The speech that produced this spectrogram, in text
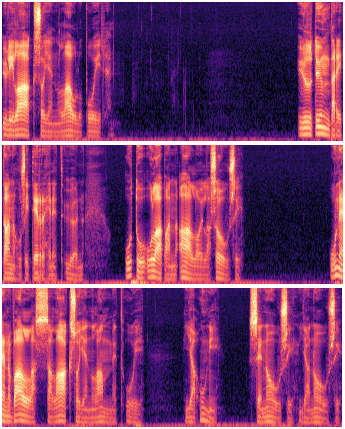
yli laaksojen laulupuiden. Yltympäri tanhusi terhenet yön, utu ulapan aalloilla sousi. Unen vallassa laaksojen lammet ui, ja uni se nousi ja nousi.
